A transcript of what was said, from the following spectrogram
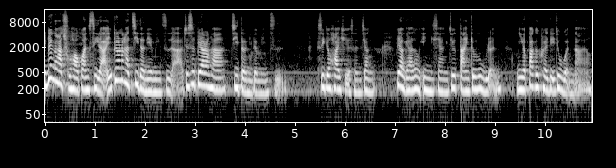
你不用跟他处好关系啦，也不用让他记得你的名字啊，就是不要让他记得你的名字是一个坏学生，这样不要给他这种印象，就当一个路人，你的 bug credit 就稳拿呀。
